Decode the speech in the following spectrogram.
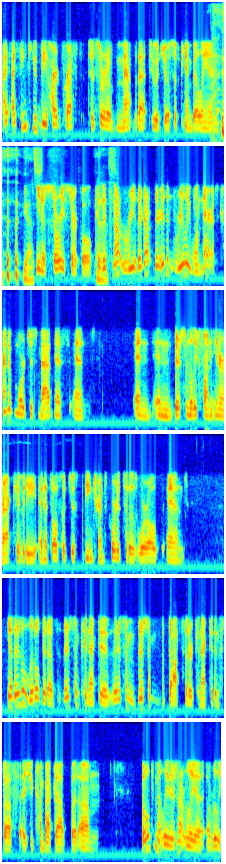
I, I think you'd be hard pressed to sort of map that to a Joseph Campbellian, yes you know, story circle because Yes. it's not real. There not, there isn't really one there. It's kind of more just madness and and and there's some really fun interactivity, and it's also just being transported to those worlds and you know, there's a little bit of there's some connective there's some there's some dots that are connected and stuff as you come back up, but um, but ultimately there's not really a, a really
